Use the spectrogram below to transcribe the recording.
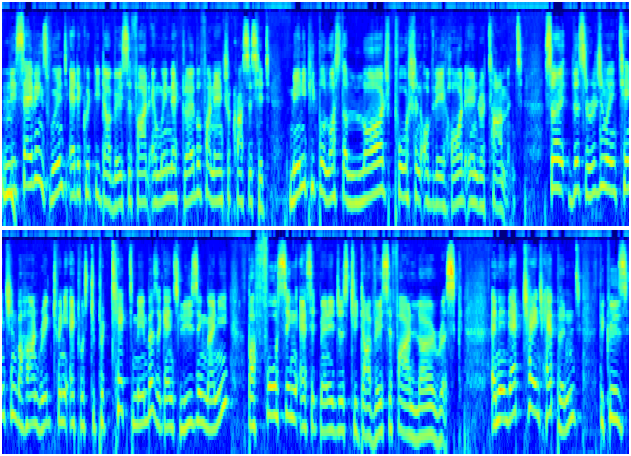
Mm. Their savings weren't adequately diversified, and when that global financial crisis hit, many people lost a large portion of their hard earned retirement. So, this original intention behind Reg 28 was to protect members against losing money by forcing asset managers to diversify and lower risk. And then that change happened because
